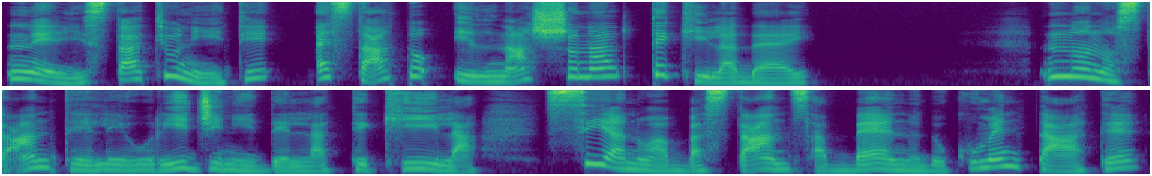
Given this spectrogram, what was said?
negli Stati Uniti è stato il National Tequila Day. Nonostante le origini della tequila siano abbastanza ben documentate,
